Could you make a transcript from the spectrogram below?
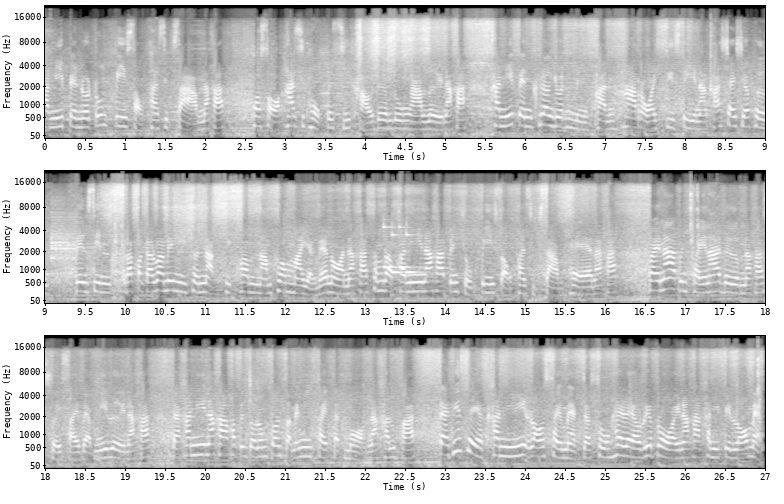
คันนี้เป็นรถรุ่นปี 2013 นะคะ พศ 56 เป็นสีขาวเดิมโรงงานเลยนะคะ คันนี้เป็นเครื่องยนต์ 1,500 ซีซีนะคะ ใช้เชื้อเพลิงเบนซิน รับประกันว่าไม่มีชนหนักพลิกคว่ำน้ำท่วมมาอย่างแน่นอนนะคะสำหรับคันนี้นะคะเป็นโฉมปี 2013 แท้นะคะไฟหน้าเป็นไฟหน้าเดิมนะคะ สวยใสแบบนี้เลยนะคะ แต่คันนี้นะคะเขาเป็นตัวเริ่มต้นจะไม่มีไฟตัดหมอกนะคะลูกค้าแต่พิเศษคันนี้เราใส่แม็กจะทรงให้แล้วเรียบร้อยนะคะคันนี้เป็นล้อแม็ก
